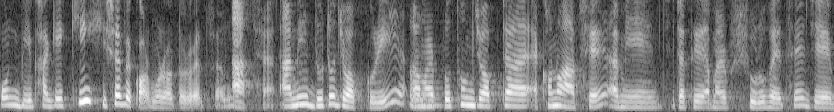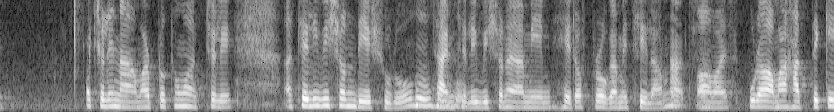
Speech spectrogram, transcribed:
কোন বিভাগে কি হিসেবে কর্মরত রয়েছেন? আচ্ছা আমি দুটো জব করি। আমার প্রথম জবটা এখনও আছে। আমি যেটাতে আমার শুরু হয়েছে যে অ্যাকচুয়ালি না আমার প্রথম অ্যাকচুয়ালি টেলিভিশন দিয়ে শুরু টাইম টেলিভিশনে আমি হেড অফ প্রোগ্রামে ছিলাম। আচ্ছা। আমার পুরো আমার হাত থেকে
